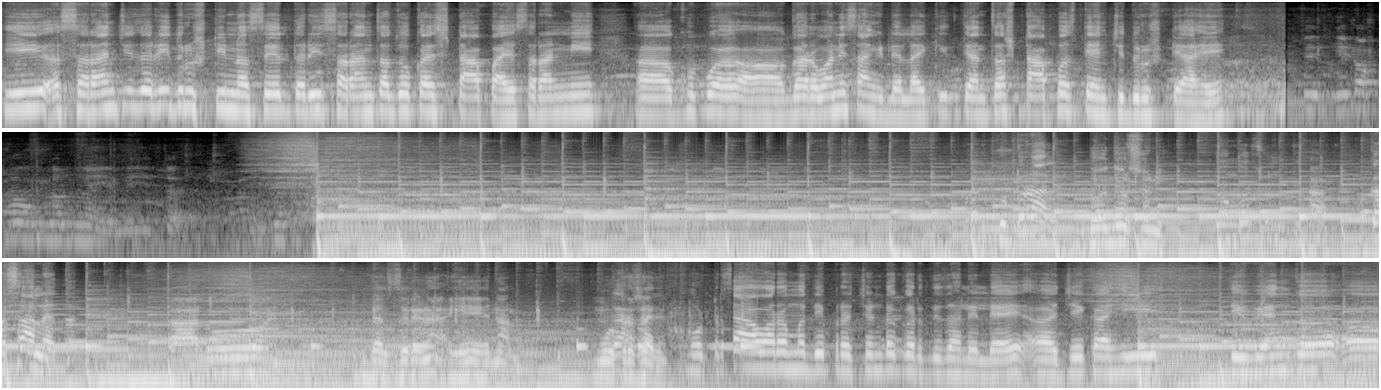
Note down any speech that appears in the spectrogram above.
की सरांची जरी दृष्टी नसेल तरी सरांचा जो काही स्टाफ आहे सरांनी खूप गर्वाने सांगितलेलं आहे की त्यांचा स्टाफच त्यांची दृष्टी आहे. कुठून आलाय? दोन डोंगर सोनीत. कसा आलाय आता? आलो दसरे हे नालो मोटरसायकल. मोटर आवारामध्ये प्रचंड गर्दी झालेली आहे. अ, जे काही दिव्यांग अ,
